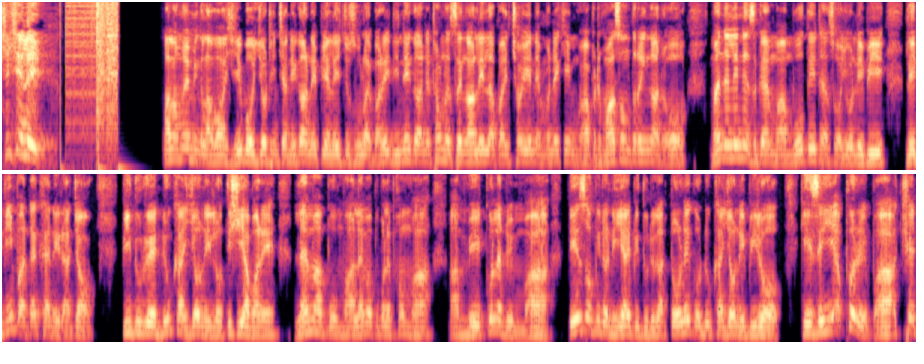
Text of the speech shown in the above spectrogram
ရှင်းရှင်းလေး အားလုံးပဲမင်္ဂလာပါရေပေါ်ရုပ်ထင် channel ကနေပြန်လဲကြိုဆိုလိုက်ပါတယ်ဒီနေ့က2025လေးလပိုင်း6ရက်နေ့မနေ့ကမှာပထမဆုံးသတင်းကတော့မန္တလေးနဲ့စကိုင်းမှာမိုးသေးထန်စွာရွာနေပြီးလေပြင်းပါတက်ခတ်နေတာကြောင့်ပြည်သူတွေဒုက္ခရောက်နေလို့သိရှိရပါတယ်လမ်းမပေါ်မှာလမ်းမပေါ်ပလက်ဖောင်းမှာအမေကွက်လက်တွေမှာတေးဆော့ပြီးတော့နေရတဲ့ပြည်သူတွေကတော်လေးကိုဒုက္ခရောက်နေပြီးတော့ကေစီရဲ့အဖွဲ့တွေပါအခက်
